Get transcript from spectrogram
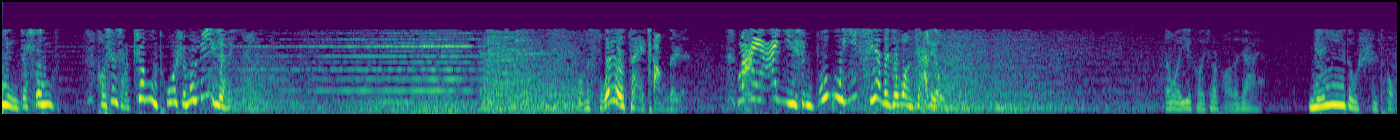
拧着身子，好像想挣脱什么力量一样。我们所有在场的人，妈呀一声，不顾一切的就往家溜。等我一口气跑到家呀，棉衣都湿透了。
